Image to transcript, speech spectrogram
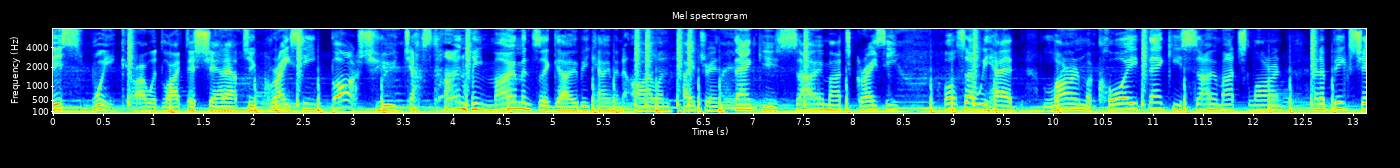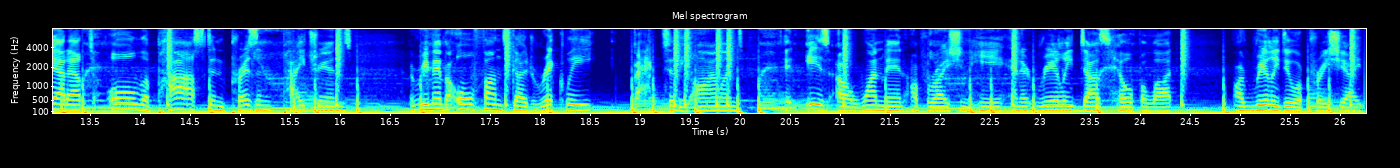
this week, I would like to shout out to Gracie Bosch, who just only moments ago became an Island Patreon. Thank you so much, Gracie. Also, we had Lauren McCoy. Thank you so much, Lauren. And a big shout out to all the past and present Patreons. Remember, all funds go directly back to the island. It is a one man operation here, and it really does help a lot. I really do appreciate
